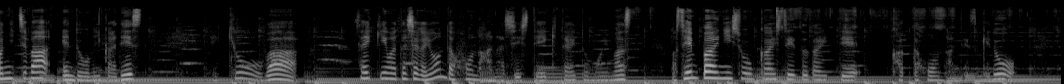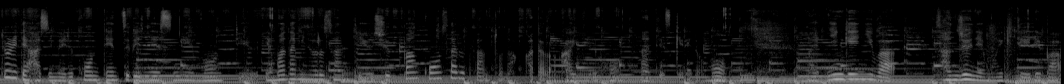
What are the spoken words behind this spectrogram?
んにちは遠藤美香ですえ今日は最近私が読んだ本の話していきたいと思いますま先輩に紹介していただいて買った本なんですけど一人で始めるコンテンツビジネス入門っていう山田稔さんっていう出版コンサルタントの方が書いてる本なんですけれども、まあ、人間には30年も生きていれば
